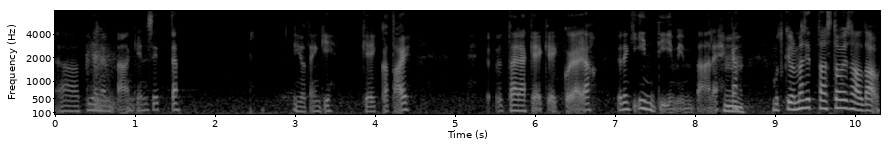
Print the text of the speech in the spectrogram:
uh, pienempäänkin sitten jotenkin keikka tai, tai näkee keikkoja ja jotenkin intiimimpään ehkä. Mm. Mutta kyllä mä sitten taas toisaalta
